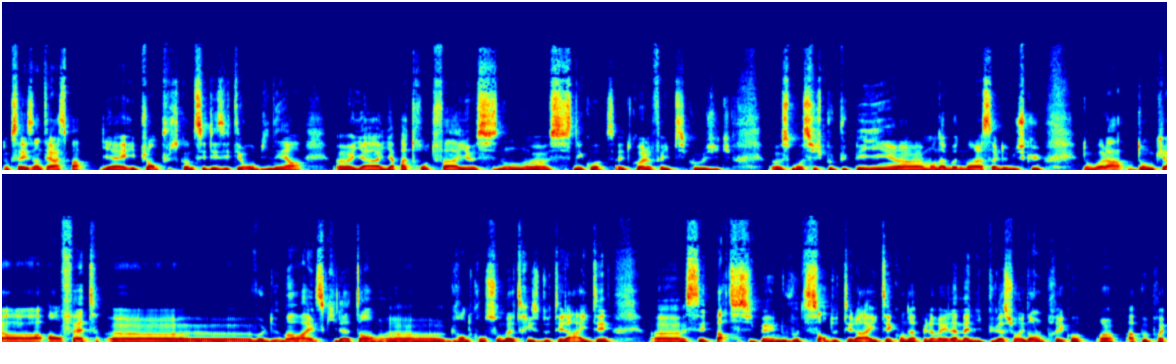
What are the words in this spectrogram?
Donc ça les intéresse pas. Et puis en plus, comme c'est des hétéros binaires, euh, il y a, y a pas trop de failles. Sinon, si ce n'est quoi, ça va être quoi la faille psychologique? Ce mois-ci, je peux plus payer mon abonnement à la salle de muscu. Donc voilà. Donc en fait, Voldemort, elle, ce qu'il attend, grande consommatrice de télé-réalité, c'est de participer à une nouvelle sorte de télé-réalité qu'on appellerait la manipulation manipulation est dans le pré, quoi. Voilà, à peu près.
